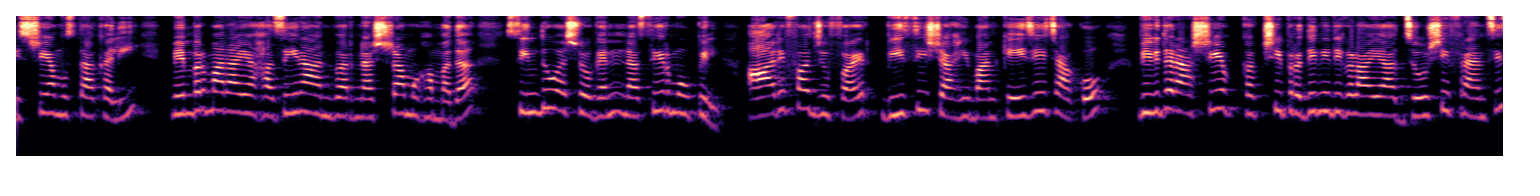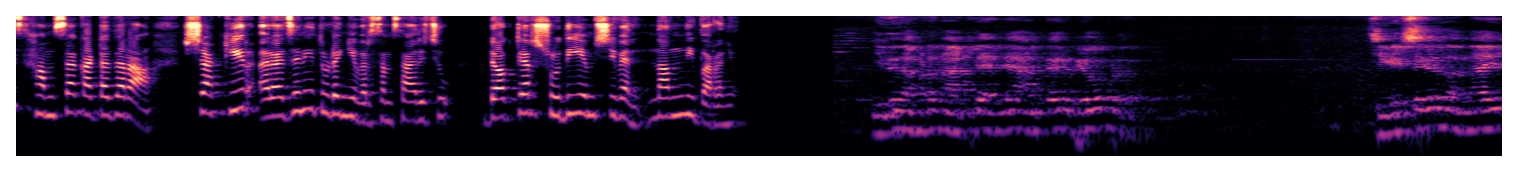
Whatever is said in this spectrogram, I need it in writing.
മിശ്രിയ മുസ്താഖ് അലി മെമ്പർമാരായ Haseena Anwar Nashra Muhammad Sindhu Ashokan Nazeer Moopil Arifa Jufair V C Shahiman K J Chacko വിവിധ രാഷ്ട്രീയ കക്ഷി പ്രതിനിധികളായ ജോഷി ഫ്രാൻസിസ് ഹംസ കട്ടതറ ഷക്കീർ രജനി തുടങ്ങിയവർ സംസാരിച്ചു. ഡോക്ടർ ശ്രുതി എം ശിവൻ നന്ദി പറഞ്ഞു. ഇത് നമ്മുടെ നാട്ടിലെ എല്ലാ ആൾക്കാരും ഉപയോഗപ്പെടുത്തണം ചികിത്സകൾ നന്നായി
